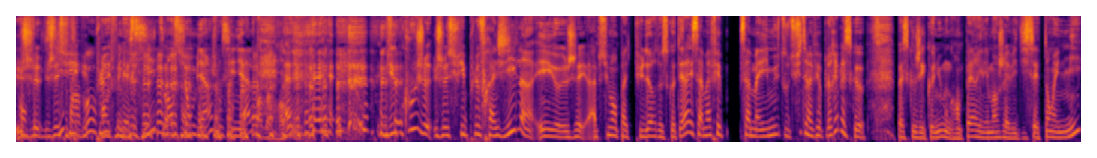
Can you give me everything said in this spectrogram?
Je, suis bravo, plus merci, mention bien, je vous signale. Ah bah bravo. du coup, je, je suis plus fragile et euh, j'ai absolument pas de pudeur de ce côté-là. Et ça m'a fait, ça m'a ému tout de suite, ça m'a fait pleurer parce que parce que j'ai connu mon grand-père. Il est mort, j'avais 17 ans et demi,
